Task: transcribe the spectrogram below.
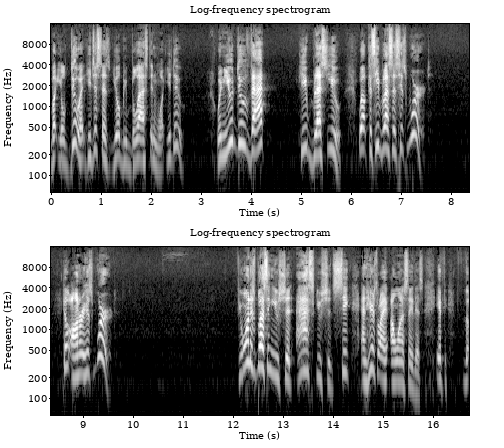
but you'll do it." He just says you'll be blessed in what you do. When you do that, he bless you. Well, cuz he blesses his word. He'll honor his word. If you want his blessing, you should ask, you should seek. And here's what I, I want to say this. If the,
